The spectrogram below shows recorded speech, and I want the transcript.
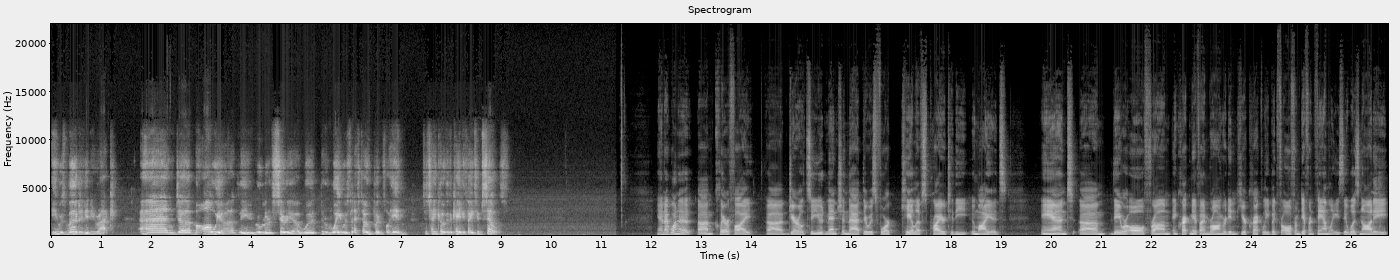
he was murdered in Iraq, and uh, Muawiyah, the ruler of Syria, were, the way was left open for him to take over the caliphate himself. And I want to um, clarify, uh, Gerald. So you had mentioned that there was four caliphs prior to the Umayyads. and um, they were all from. And correct me if I'm wrong or didn't hear correctly, but for all from different families. It was not a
